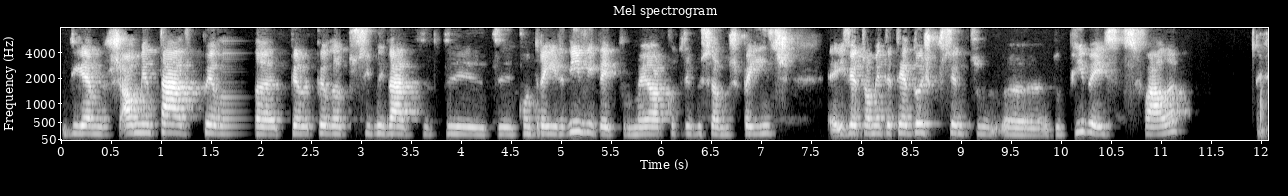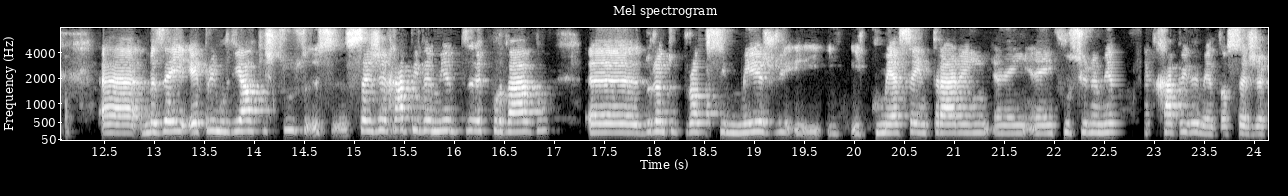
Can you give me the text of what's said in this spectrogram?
digamos, aumentado pela, pela, pela possibilidade de, de, contrair dívida e por maior contribuição dos países, eventualmente até 2% eh, do PIB, é isso que se fala. Uh, mas é, é, primordial que isto seja rapidamente acordado uh, durante o próximo mês e, e, e comece a entrar em, em, em funcionamento rapidamente, ou seja,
